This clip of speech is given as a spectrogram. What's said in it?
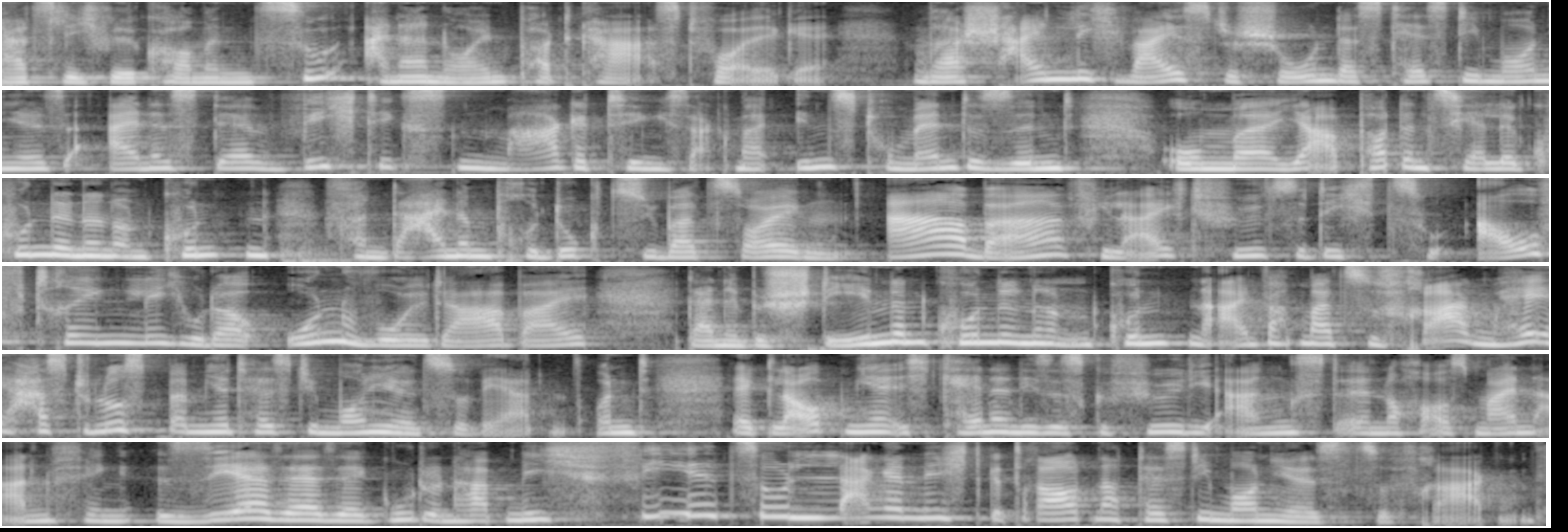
Herzlich willkommen zu einer neuen Podcast-Folge. Wahrscheinlich weißt du schon, dass Testimonials eines der wichtigsten Marketing, ich sag mal, Instrumente sind, um äh, ja potenzielle Kundinnen und Kunden von deinem Produkt zu überzeugen. Aber vielleicht fühlst du dich zu aufdringlich oder unwohl dabei, deine bestehenden Kundinnen und Kunden einfach mal zu fragen, hey, hast du Lust bei mir Testimonial zu werden? Und äh, glaub mir, ich kenne dieses Gefühl, die Angst äh, noch aus meinen Anfängen sehr sehr, sehr, sehr gut und habe mich viel zu lange nicht getraut, nach Testimonials zu fragen.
